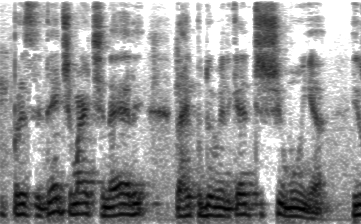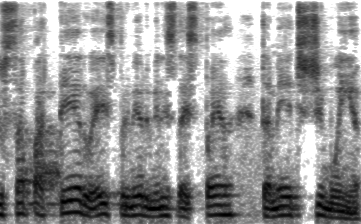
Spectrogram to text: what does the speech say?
O presidente Martinelli, da República Dominicana, testemunha e o Sapateiro, ex-primeiro-ministro da Espanha, também é testemunha.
